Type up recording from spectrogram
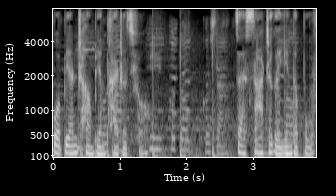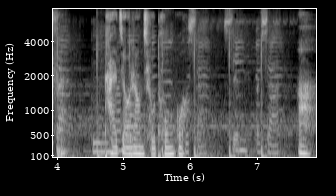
我边唱边拍着球，在撒这个音的部分。抬脚让球通过。啊，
